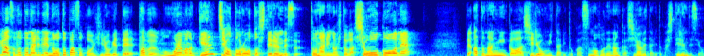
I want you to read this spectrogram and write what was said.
人がその隣でノートパソコンを広げて多分桃山の現地を取ろうとしてるんです。隣の人が。証拠をね。であと何人かは資料を見たりとかスマホで何か調べたりとかしてるんですよ。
